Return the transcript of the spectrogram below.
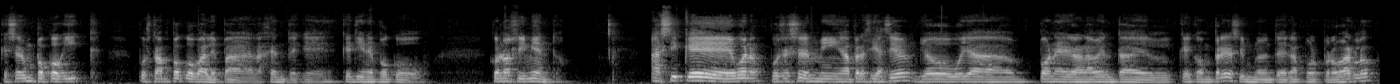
que ser un poco geek, pues tampoco vale para la gente que, tiene poco conocimiento. Así que, bueno, pues esa es mi apreciación. Yo voy a poner a la venta el que compré, simplemente era por probarlo.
